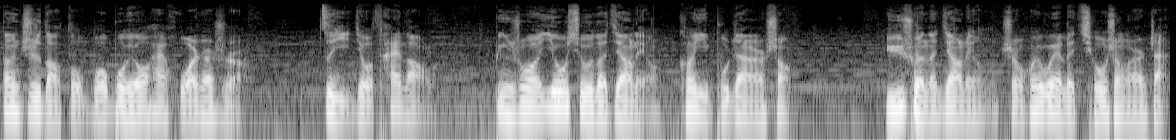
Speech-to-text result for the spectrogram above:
当知道佐伯不由还活着时，自己就猜到了，并说优秀的将领可以不战而胜，愚蠢的将领只会为了求胜而战，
